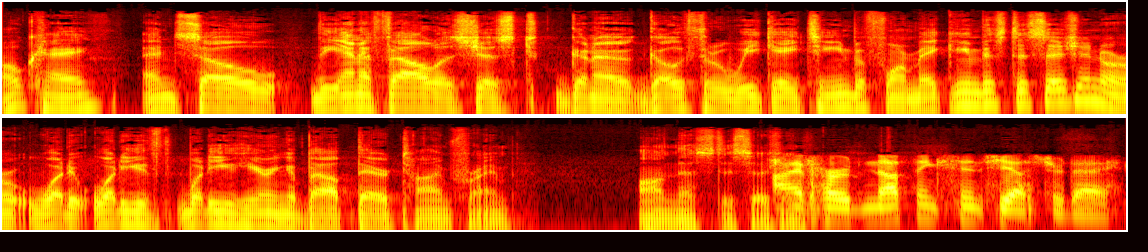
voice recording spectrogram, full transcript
Okay. And so the NFL is just going to go through week 18 before making this decision or what what are you what are you hearing about their time frame on this decision? I've heard nothing since yesterday.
